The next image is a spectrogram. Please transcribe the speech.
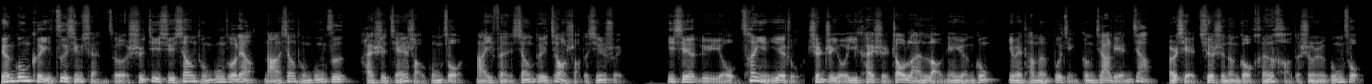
员工可以自行选择是继续相同工作量拿相同工资，还是减少工作拿一份相对较少的薪水。一些旅游、餐饮业主甚至有意开始招揽老年员工，因为他们不仅更加廉价，而且确实能够很好的胜任工作。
